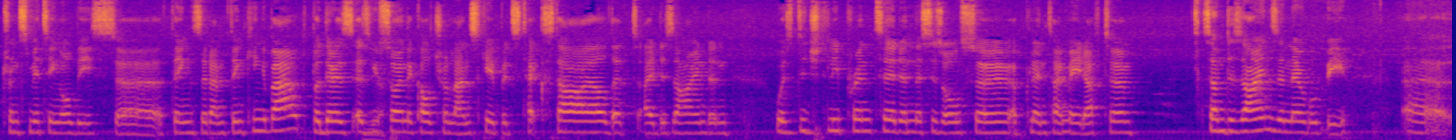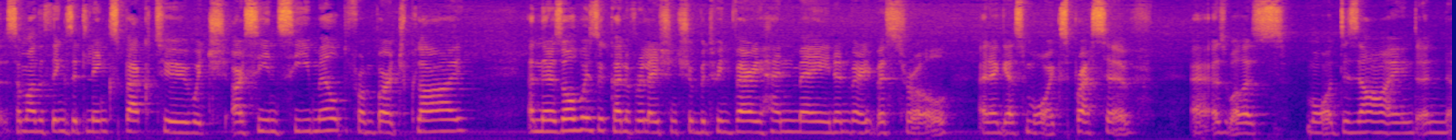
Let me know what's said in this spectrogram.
transmitting all these uh, things that I'm thinking about. But there's, as you Yeah. saw in the cultural landscape, it's textile that I designed and was digitally printed, and this is also a plinth I made after some designs, and there will be uh, some other things it links back to, which are CNC milled from birch ply. And there's always a kind of relationship between very handmade and very visceral, and I guess more expressive, uh, as well as more designed and uh,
